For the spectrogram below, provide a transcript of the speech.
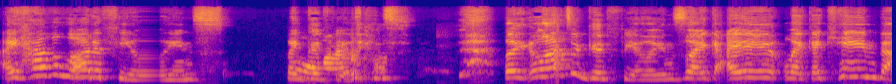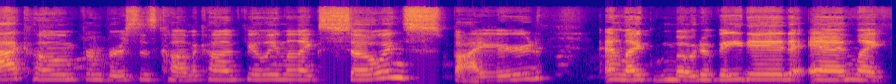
I have a lot of feelings, like good Aw. feelings. like lots of good feelings. Like I like I came back home from versus Comic-Con feeling like so inspired and like motivated and like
